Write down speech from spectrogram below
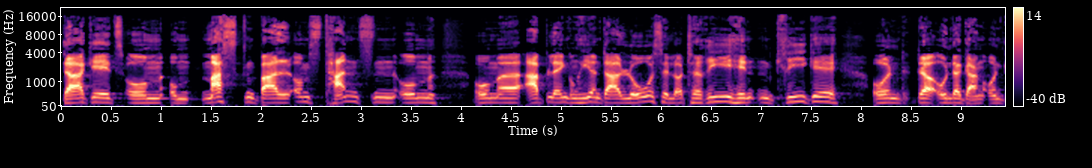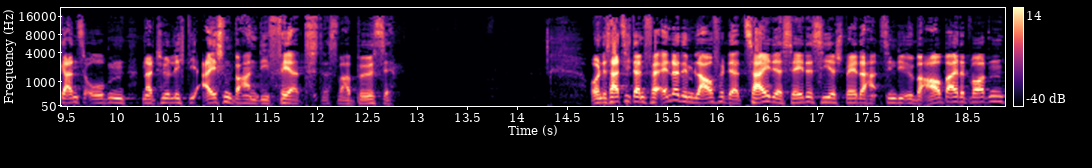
Da geht es um, um Maskenball, ums Tanzen, um, um äh, Ablenkung, hier und da Lose, Lotterie, hinten Kriege und der Untergang. Und ganz oben natürlich die Eisenbahn, die fährt. Das war böse. Und es hat sich dann verändert im Laufe der Zeit. Ihr seht es hier, später sind die überarbeitet worden.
